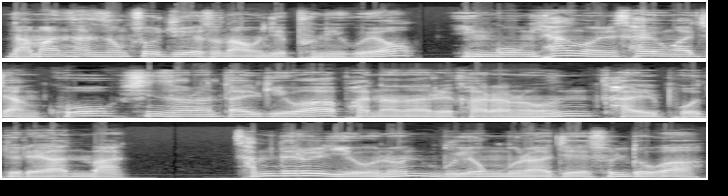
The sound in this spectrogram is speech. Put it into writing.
남한산성 소주에서 나온 제품이고요. 인공향을 사용하지 않고 신선한 딸기와 바나나를 갈아 넣은 달보드레한 맛. 3대를 이오는 무형문화재 술도가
